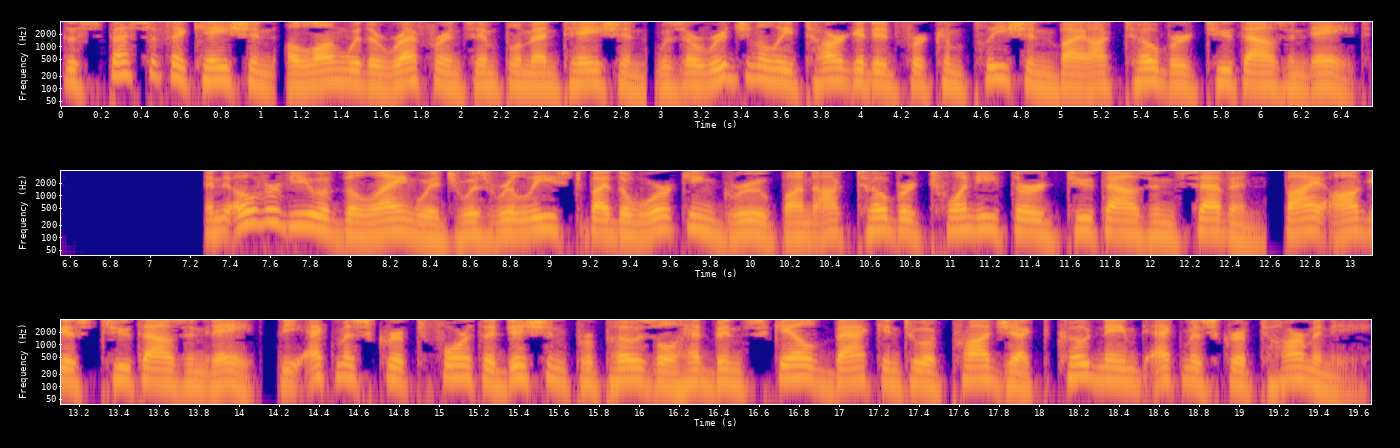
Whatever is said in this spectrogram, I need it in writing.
The specification along with a reference implementation was originally targeted for completion by October 2008. An overview of the language was released by the Working Group on October 23, 2007. By August 2008, the ECMAScript 4th edition proposal had been scaled back into a project codenamed ECMAScript Harmony.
